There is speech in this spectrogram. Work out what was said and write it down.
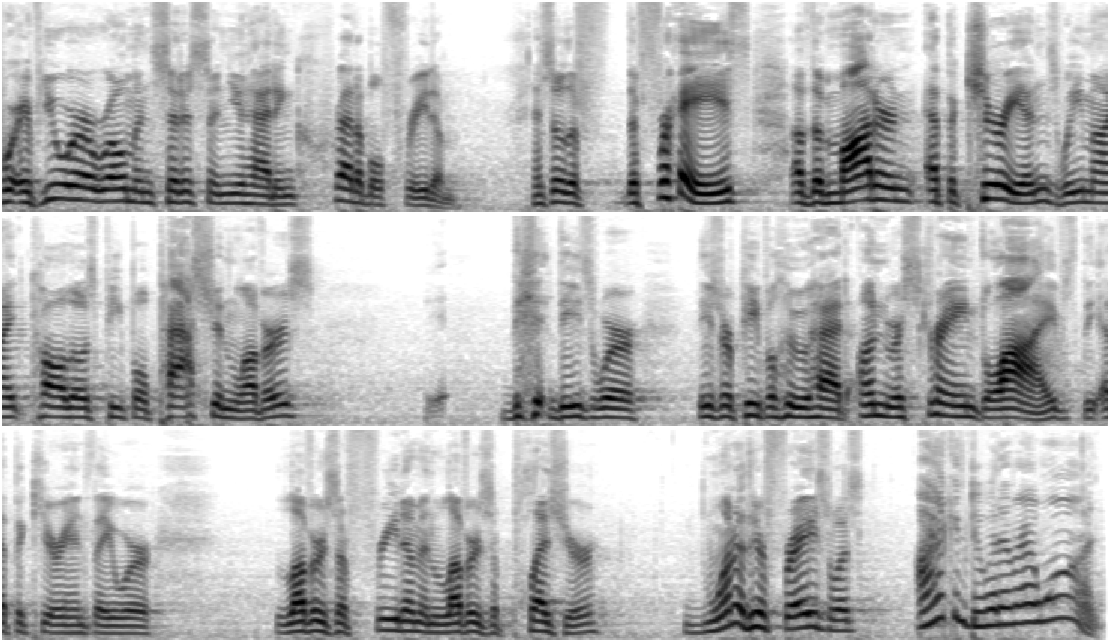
where if you were a Roman citizen, you had incredible freedom. And so the, the phrase of the modern Epicureans, we might call those people passion lovers, these were, these were people who had unrestrained lives, the Epicureans. They were lovers of freedom and lovers of pleasure. One of their phrases was, I can do whatever I want.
